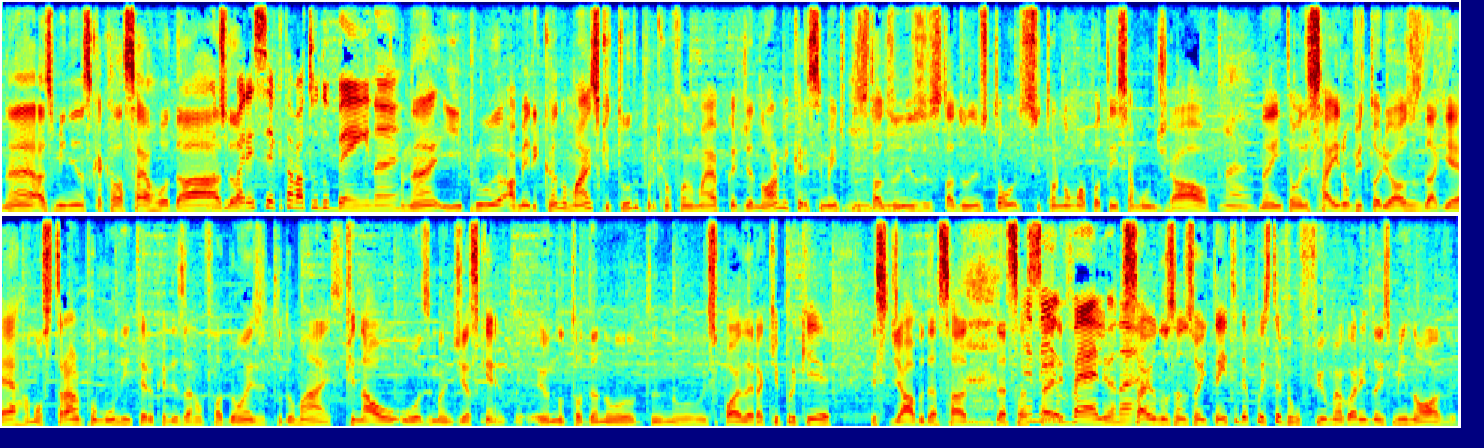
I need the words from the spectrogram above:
né? As meninas com aquela saia rodada. Onde parecia que tava tudo bem, né? Né? E pro americano mais que tudo, porque foi uma época de enorme crescimento para os Estados Unidos. Os Estados Unidos to- se tornou uma potência mundial. É. Né? Então eles saíram vitoriosos da guerra, mostraram pro mundo inteiro que eles eram fodões e tudo mais. Afinal, o Osman Dias, quem? Eu não tô dando, dando spoiler aqui porque esse diabo dessa, dessa É meio série velho, né? saiu nos anos 80 e depois teve um filme agora em 2009.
